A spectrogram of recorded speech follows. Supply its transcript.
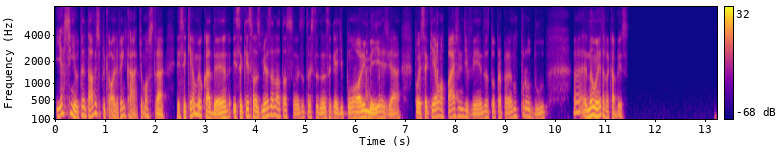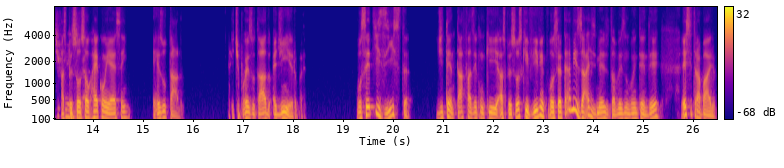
e assim, eu tentava explicar, olha, vem cá, deixa eu mostrar. Esse aqui é o meu caderno, isso aqui são as minhas anotações, eu tô estudando isso aqui é tipo uma hora e meia já. Pô, isso aqui é uma página de vendas, eu tô preparando um produto. Ah, Não entra na cabeça. As Difícil, pessoas só cara. reconhecem resultado. E tipo, resultado é dinheiro, velho. Você desista de tentar fazer com que as pessoas que vivem com você, até amizades mesmo, talvez não vão entender esse trabalho.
